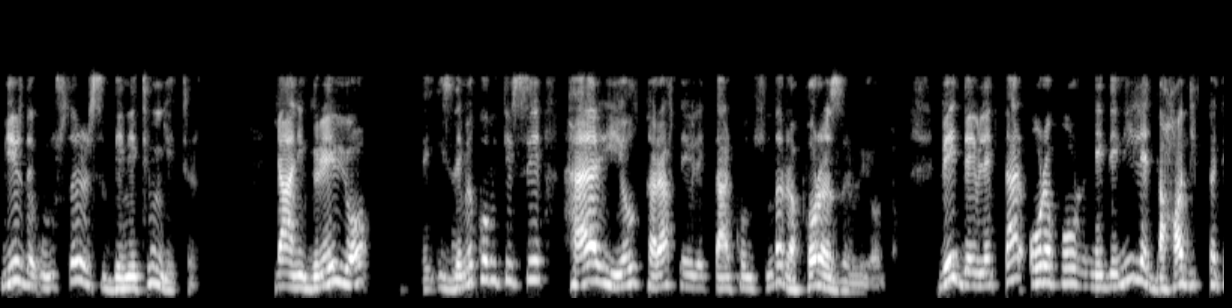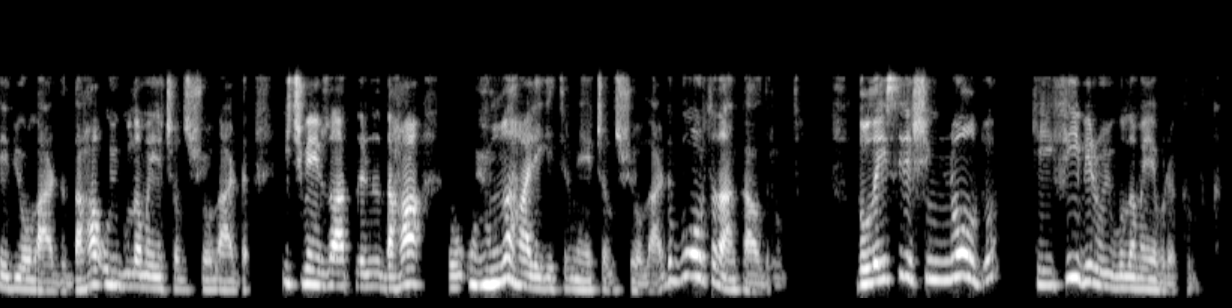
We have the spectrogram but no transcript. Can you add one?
bir de uluslararası denetim getirdi. Yani Grevio e, izleme komitesi her yıl taraf devletler konusunda rapor hazırlıyordu. Ve devletler o rapor nedeniyle daha dikkat ediyorlardı, daha uygulamaya çalışıyorlardı. İç mevzuatlarını daha e, uyumlu hale getirmeye çalışıyorlardı. Bu ortadan kaldırıldı. Dolayısıyla şimdi ne oldu? Keyfi bir uygulamaya bırakıldık.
